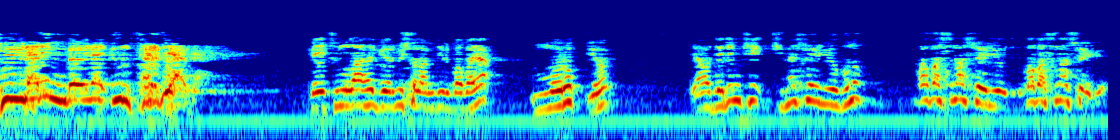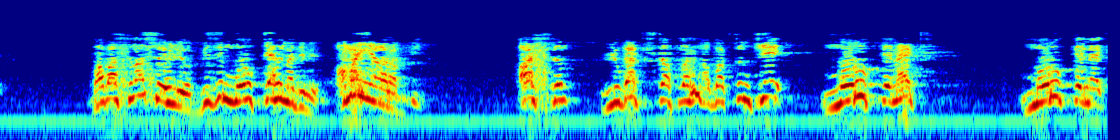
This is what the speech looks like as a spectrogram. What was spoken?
Tüylerim böyle ürperdi yerde. Beytullah'ı görmüş olan bir babaya moruk diyor. Ya dedim ki kime söylüyor bunu? Babasına söylüyor dedi. Babasına söylüyor. Babasına söylüyor. Bizim moruk gelmedi mi? Aman ya Rabbi. Açtım. Lügat kitaplarına baktım ki moruk demek moruk demek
